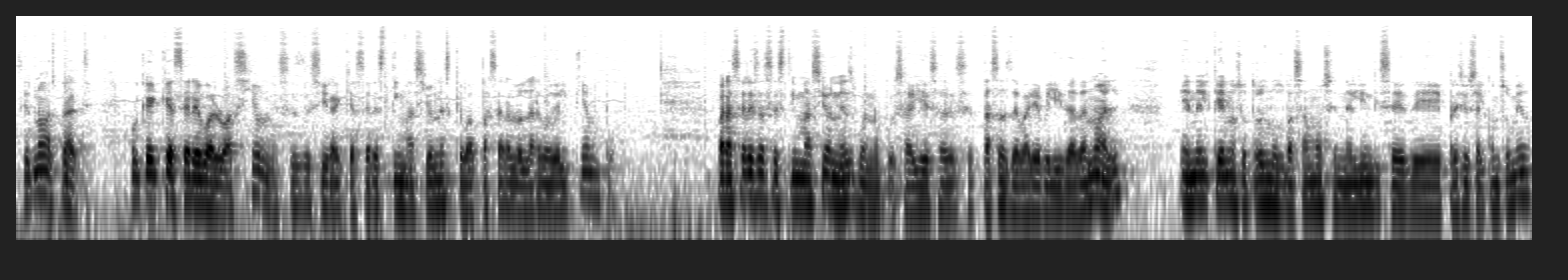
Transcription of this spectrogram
Decir, no, espérate porque hay que hacer evaluaciones, es decir, hay que hacer estimaciones que va a pasar a lo largo del tiempo. Para hacer esas estimaciones, bueno, pues hay esas tasas de variabilidad anual en el que nosotros nos basamos en el índice de precios al consumidor.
